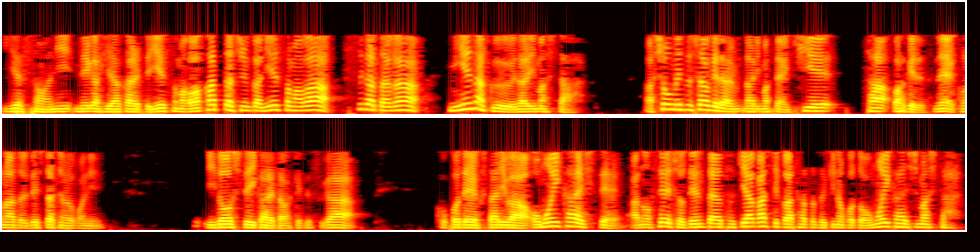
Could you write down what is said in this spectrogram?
イエス様に目が開かれて、イエス様が分かった瞬間にイエス様は姿が見えなくなりました。消滅したわけではなりません。消えたわけですね。この後で弟子たちのとこに移動していかれたわけですが、ここで二人は思い返して、あの聖書全体を解き明かしてくださった時のことを思い返しました。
